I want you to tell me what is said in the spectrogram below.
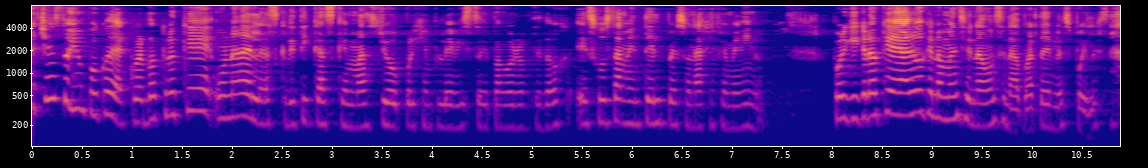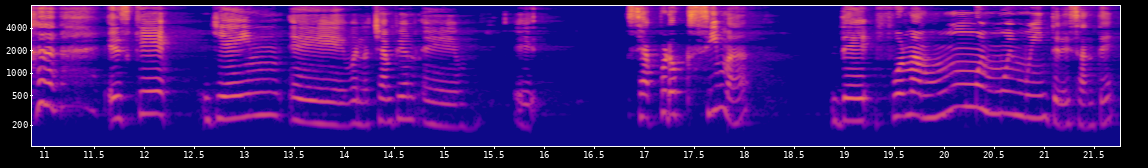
hecho, estoy un poco de acuerdo. Creo que una de las críticas que más yo, por ejemplo, he visto de Power of the Dog es justamente el personaje femenino. Porque creo que algo que no mencionamos en la parte de no spoilers es que Jane, eh, bueno, Champion, eh, eh, se aproxima de forma muy, muy, muy interesante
